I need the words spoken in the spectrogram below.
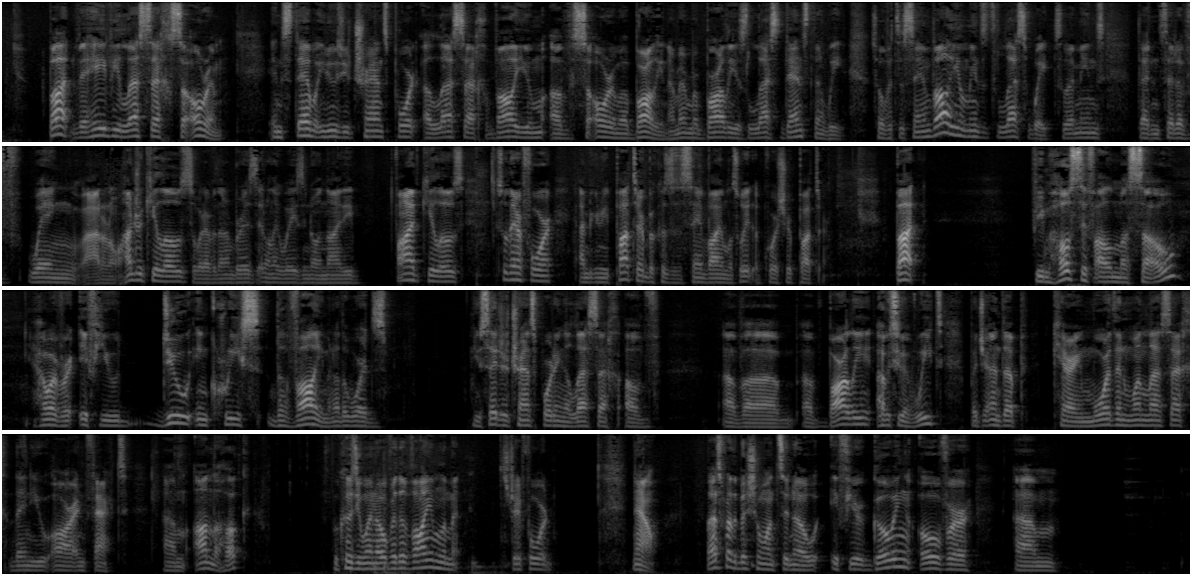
But vehevi lesech saorim. Instead, what you do is you transport a lesech volume of saorim of barley. Now, remember, barley is less dense than wheat. So, if it's the same volume, it means it's less weight. So that means that instead of weighing, I don't know, 100 kilos or whatever the number is, it only weighs, you know, 95 kilos. So therefore, I'm going to be patur because it's the same volume, less weight. Of course, you're patur. But Vim hosif al masao. However, if you do increase the volume, in other words, you said you're transporting a lesech of of uh, of barley, obviously of wheat, but you end up carrying more than one lesech, than you are in fact um, on the hook because you went over the volume limit. Straightforward. Now, that's where the bishop wants to know if you're going over um,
